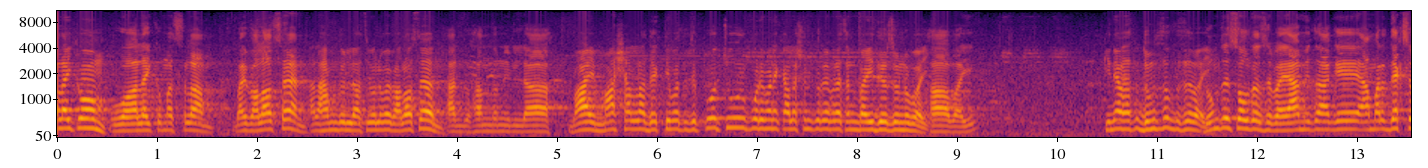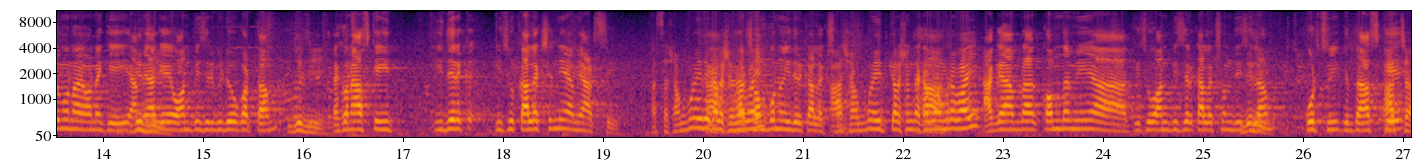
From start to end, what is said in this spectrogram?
আলাইকুম। ওয়ালাইকুম আসসালাম। ভাই ভালো আছেন? আলহামদুলিল্লাহ আছি বলে ভাই ভালো আছেন? আলহামদুলিল্লাহ। ভাই মাশাআল্লাহ দেখতে পাচ্ছি যে প্রচুর পরিমাণে কালেকশন করে বেড়াচ্ছেন ভাই ঈদের জন্য ভাই। হ্যাঁ ভাই। কিনা হাতে ধুমতে চলতেছে ভাই। জমতে চলতেছে ভাই। আমি তো আগে আমার দেখছে মনে হয় অনেকেই। আমি। আগে ওয়ান পিসের ভিডিও করতাম। জি জি। এখন আজকে ঈদের কিছু কালেকশন নিয়ে আমি আসছি। আচ্ছা সম্পূর্ণ ঈদের কালেকশন হ্যাঁ, সম্পূর্ণ ঈদের কালেকশন আর সম্পূর্ণ ঈদ কালেকশন দেখাবো আমরা ভাই। আগে আমরা কম দামি কিছু ওয়ান পিসের কালেকশন দিয়েছিলাম করছি কিন্তু আজকে আচ্ছা,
